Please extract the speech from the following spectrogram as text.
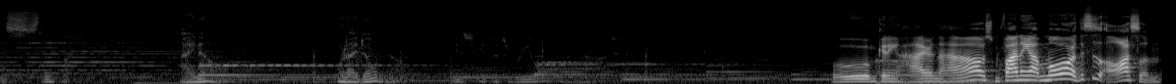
this sleeper. I know. What I don't know is if it's real or not. Ooh, I'm getting higher in the house. I'm finding out more. This is awesome.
